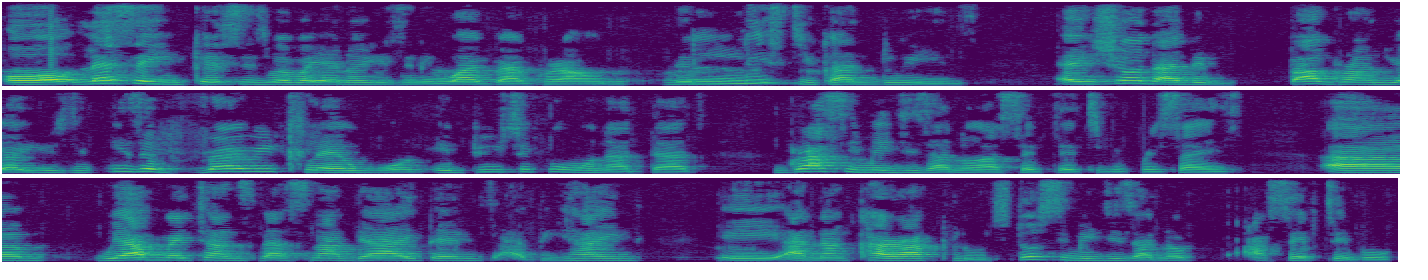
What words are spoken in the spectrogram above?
or let's say in cases where you're not using a white background the least you can do is ensure that the background you are using is a very clear one, a beautiful one at that. Grass images are not accepted to be precise. Um, we have merchants that snap their items behind a an Ankara clothes. Those images are not acceptable.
